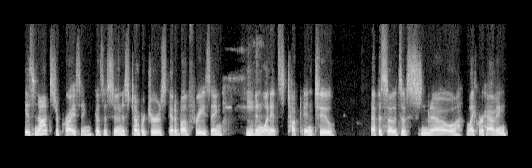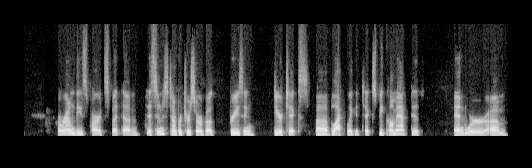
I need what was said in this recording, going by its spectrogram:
is not surprising because as soon as temperatures get above freezing, even when it's tucked into episodes of snow like we're having around these parts, but um, as soon as temperatures are above freezing, deer ticks, uh, black-legged ticks, become active and we're um,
